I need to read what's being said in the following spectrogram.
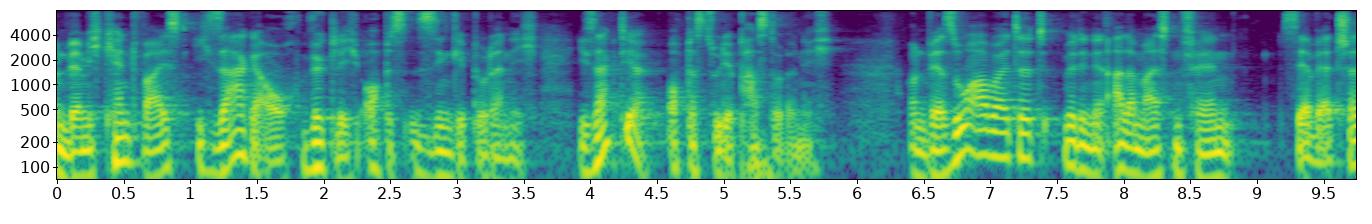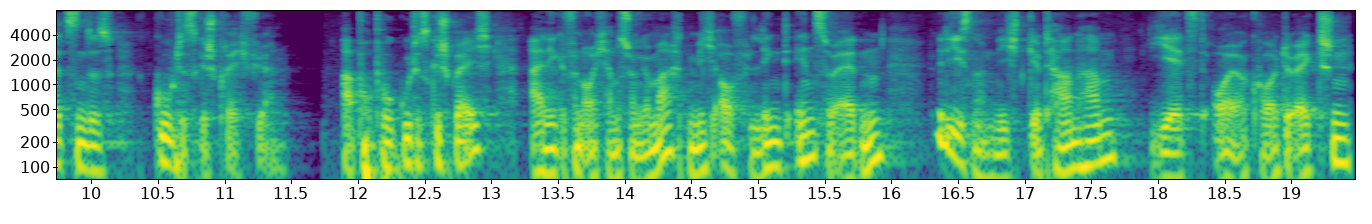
Und wer mich kennt, weiß, ich sage auch wirklich, ob es Sinn gibt oder nicht. Ich sage dir, ob das zu dir passt oder nicht. Und wer so arbeitet, wird in den allermeisten Fällen sehr wertschätzendes, gutes Gespräch führen. Apropos gutes Gespräch, einige von euch haben es schon gemacht, mich auf LinkedIn zu adden. Für die es noch nicht getan haben, jetzt euer Call to Action.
